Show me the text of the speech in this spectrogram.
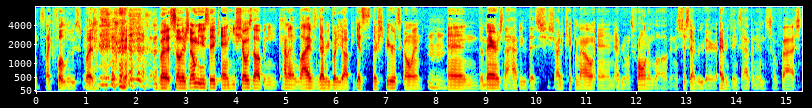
it's like Footloose, but but so there's no music, and he shows up and he kind of lives everybody up. He gets their spirits going, Mhm. and the mayor's not happy with this. She's trying to kick him out, and everyone's falling in love, and it's just everywhere. Everything's happening so fast,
